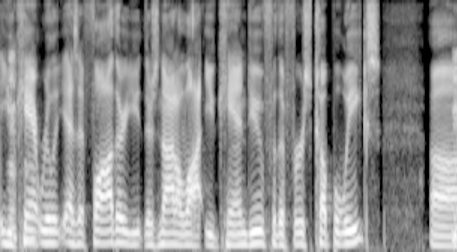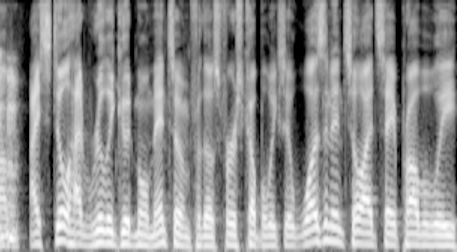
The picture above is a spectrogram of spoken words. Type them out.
you can't really as a father you, there's not a lot you can do for the first couple weeks. Um, I still had really good momentum for those first couple weeks. It wasn't until I'd say probably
